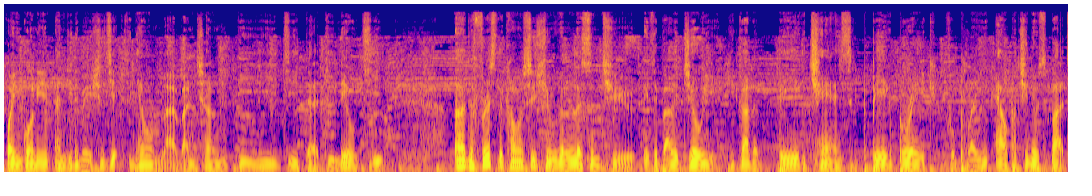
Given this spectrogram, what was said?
欢迎光临安迪的美食界，今天我们来完成第一季的第六集。Uh, the first conversation we're going to listen to is about Joey. He got a big chance, big break for playing Al Pacino's butt.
